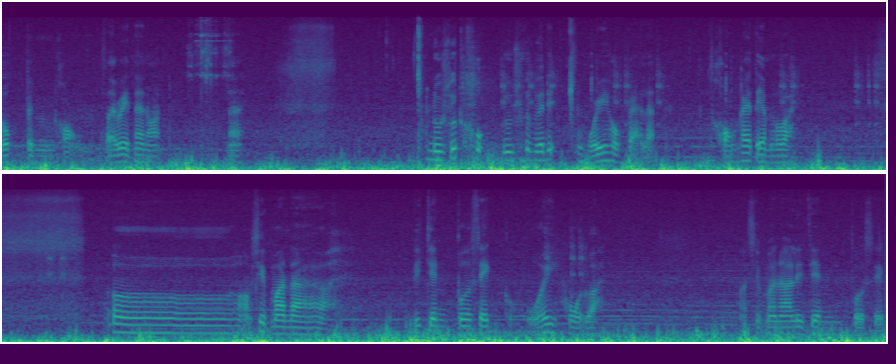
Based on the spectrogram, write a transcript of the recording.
robe เป็นของสายเวทแน่นอนนะดูชุดดูชุดไว้ดิโอ้ยหกแปดละของใกล้เต็มแล้ววะเออสามสิบ mana regen per sec โอ้ยโหดว่ะสามสิบ mana regen per sec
